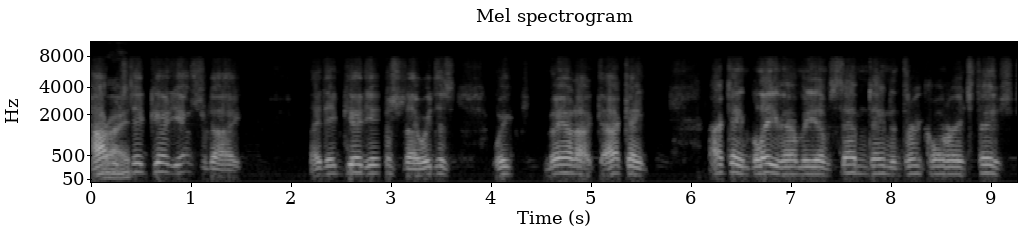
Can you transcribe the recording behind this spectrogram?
hybrids Right. did good yesterday. They did good yesterday. We just we man, I, I can't I can't believe how many of them 17 and three quarter inch fish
